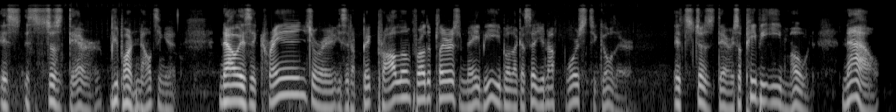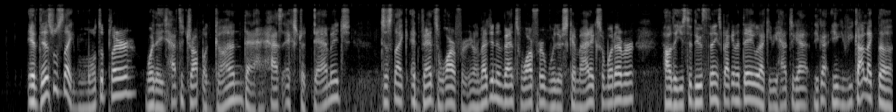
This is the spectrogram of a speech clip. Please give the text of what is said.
It's it's just there. People are announcing it. Now, is it cringe or is it a big problem for other players? Maybe, but like I said, you're not forced to go there. It's just there. It's a PVE mode. Now, if this was like multiplayer where they have to drop a gun that has extra damage just like Advanced Warfare. You know, imagine Advanced Warfare with their schematics or whatever, how they used to do things back in the day. Like if you had to get, you got if you got like the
